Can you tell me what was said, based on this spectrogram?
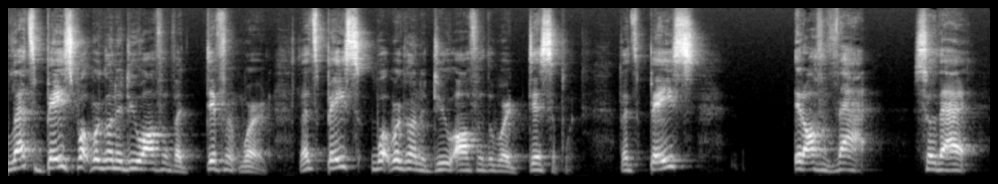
Let's base what we're going to do off of a different word. Let's base what we're going to do off of the word discipline. Let's base it off of that so that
